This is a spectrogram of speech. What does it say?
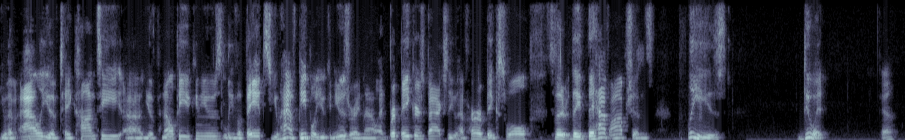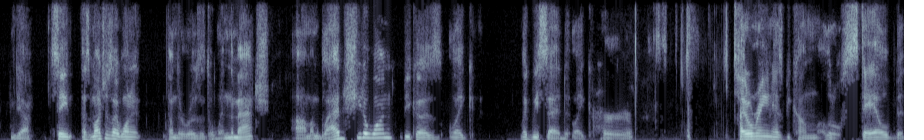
You have Allie. You have Tay Conti. Uh, you have Penelope you can use. Leva Bates. You have people you can use right now. And Britt Baker's back, so you have her, Big Swole. So they they have options. Please do it. Yeah. Yeah. See, as much as I wanted Thunder Rosa to win the match, um, I'm glad Shida won because, like, like we said, like her title reign has become a little stale, but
